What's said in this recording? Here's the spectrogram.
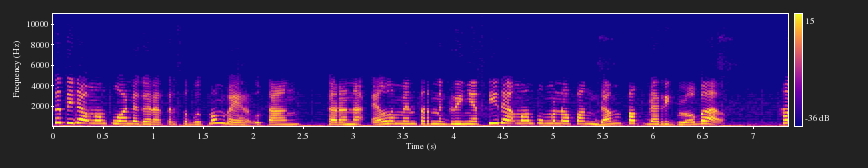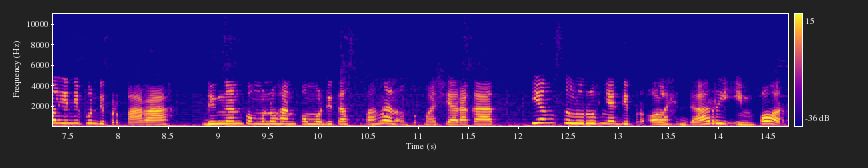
Ketidakmampuan negara tersebut membayar utang karena elemen ternegrinya tidak mampu menopang dampak dari global. Hal ini pun diperparah dengan pemenuhan komoditas pangan untuk masyarakat yang seluruhnya diperoleh dari impor.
